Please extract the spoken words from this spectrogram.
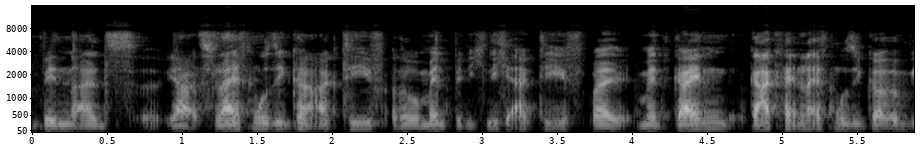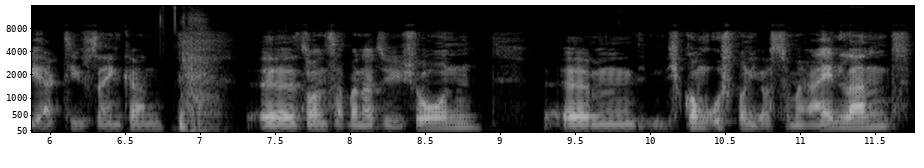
Bin als, äh, ja, als Live-Musiker aktiv. Also im Moment bin ich nicht aktiv, weil im Moment kein, gar kein Live-Musiker irgendwie aktiv sein kann. Äh, sonst aber natürlich schon. Ähm, ich komme ursprünglich aus dem Rheinland,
